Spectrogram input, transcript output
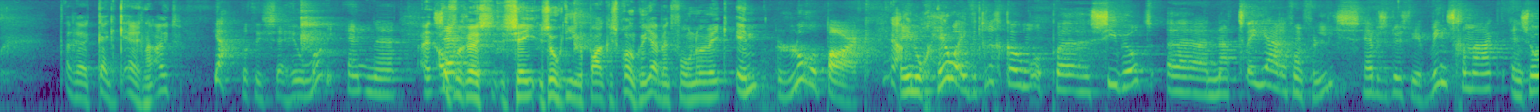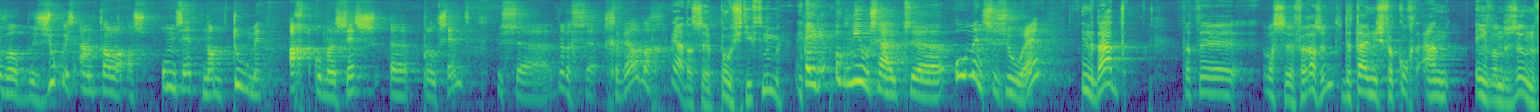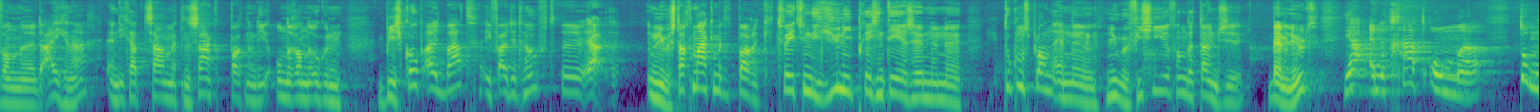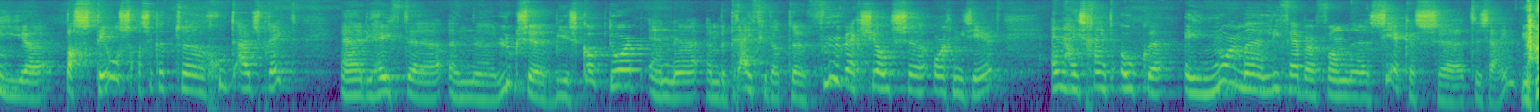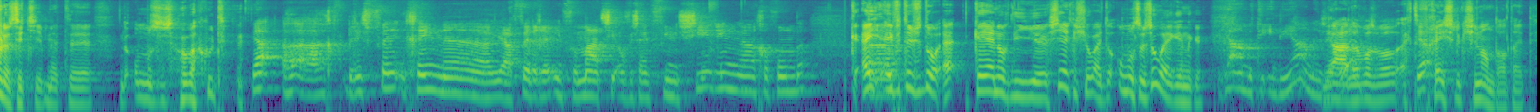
Daar kijk ik erg naar uit. Ja, dat is eh, heel mooi. En eh, En over uh, zee-zoogdierenpark gesproken. Jij bent volgende week in. Laurel Park. Ja. En nog heel even terugkomen op eh SeaWorld. Eh, na twee jaren van verlies hebben ze dus weer winst gemaakt. En zowel bezoekersaantallen als omzet nam toe met 8,6 eh, procent. Dus eh, dat is eh, geweldig. Ja, dat is eh, positief te noemen. Hey, ook nieuws uit uh, Zoo, hè? Inderdaad, dat eh, was eh, verrassend. De tuin is verkocht aan een van de zonen van eh, de eigenaar. En die gaat samen met een zakenpartner die onder andere ook een bioscoop uitbaat. Even uit het hoofd. ja, een nieuwe start maken met het park. 22 juni presenteren ze een toekomstplan en een nieuwe visie van de tuin. Dus ik ben benieuwd. Ja, en het gaat om Tommy Pasteels, als ik het goed uitspreek. Die heeft een luxe bioscoopdorp en een bedrijfje dat vuurwerkshows organiseert. En hij schijnt ook een enorme liefhebber van eh, circus eh, te zijn. Nou, dan zit je met eh, de ommensen zo wel goed. Ja, eh, er is geen eh, ja, verdere informatie over zijn financiering eh, gevonden. Hey, Eh. even tussendoor. Hè. Ken jij nog die eh circusshow uit de Ommensen Zo herinneren? Ja, met de Indianen. zeg Ja, dat was wel echt Ja. vreselijk gênant altijd.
